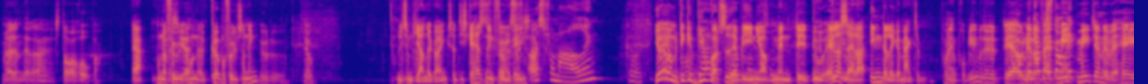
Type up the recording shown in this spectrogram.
Hun er den der, der står og råber. ja. Hun, er føl, siger hun er, kører på følelserne, ikke? Er du... Jo. Ligesom de andre gør, ikke? Så de skal have sådan en Okay. følelse. Også for meget, ikke? Godt. Jo, jo, men det kan vi jo godt sidde her og blive enige om, en men det, du, ellers er der ingen, der lægger mærke til dem. Men problemet det, det er jo netop, at med, ikke- medierne vil have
